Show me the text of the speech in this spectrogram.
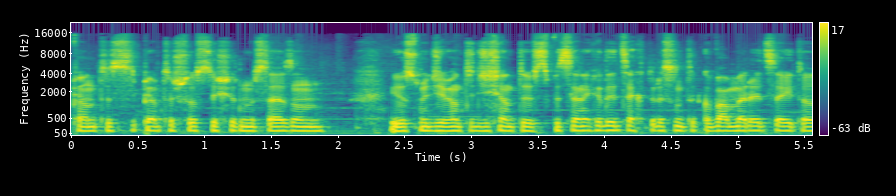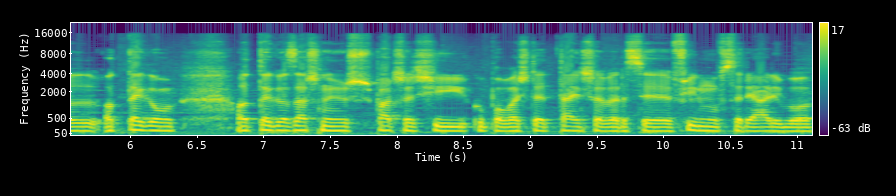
5, 5 6, 7 sezon i 8, 9, 10 w specjalnych edycjach, które są tylko w Ameryce i to od tego, od tego zacznę już patrzeć i kupować te tańsze wersje filmów, seriali, bo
